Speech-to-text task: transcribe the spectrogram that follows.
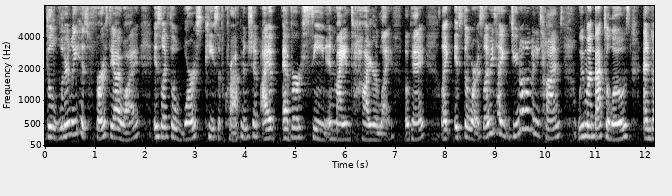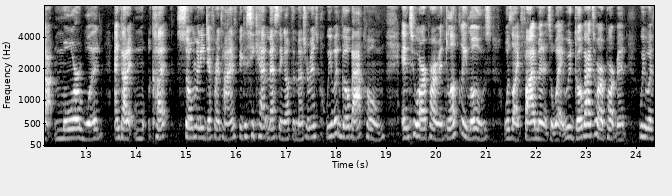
the literally his first DIY is like the worst piece of craftsmanship I have ever seen in my entire life. Okay, like it's the worst. Let me tell you. Do you know how many times we went back to Lowe's and got more wood and got it cut so many different times because he kept messing up the measurements. We would go back home into our apartment. Luckily, Lowe's was like five minutes away. We would go back to our apartment. We would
